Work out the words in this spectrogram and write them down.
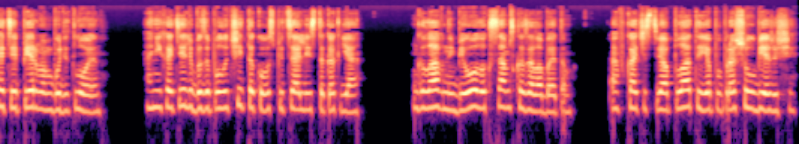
Хотя первым будет Лоэн. Они хотели бы заполучить такого специалиста, как я. Главный биолог сам сказал об этом. А в качестве оплаты я попрошу убежище.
